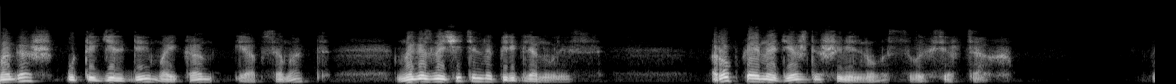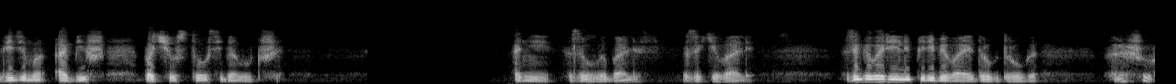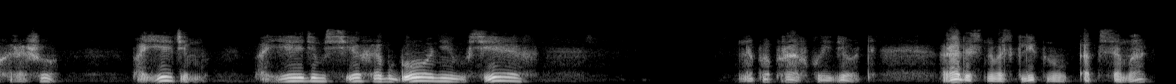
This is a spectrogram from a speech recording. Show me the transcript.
Магаш, Утыгильды, Майкан и Абсамат многозначительно переглянулись. Робкая надежда шевельнулась в их сердцах. Видимо, Абиш почувствовал себя лучше. Они заулыбались, закивали, заговорили, перебивая друг друга. «Хорошо, хорошо, поедем, поедем, всех обгоним, всех!» «На поправку идет!» — радостно воскликнул Апсамат,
